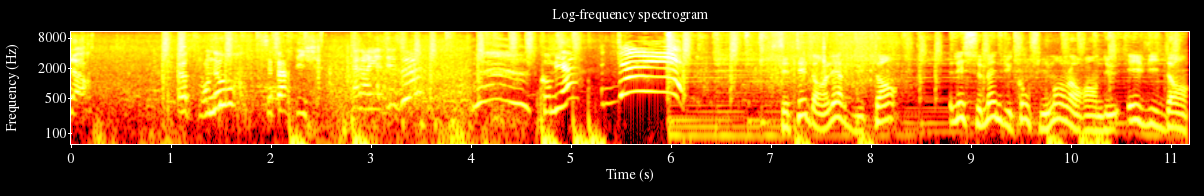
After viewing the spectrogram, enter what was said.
Alors, hop, on ouvre, c'est parti. Alors, il y a des œufs Combien? C'était dans l'air du temps. Les semaines du confinement l'ont rendu évident.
